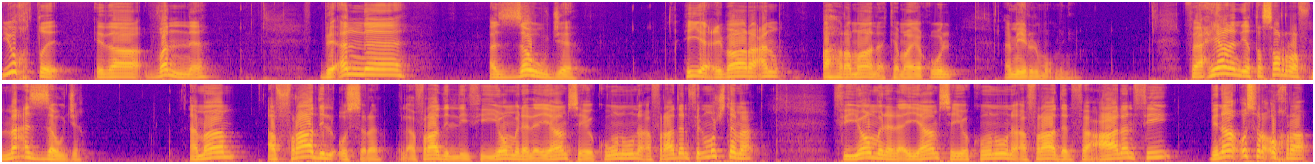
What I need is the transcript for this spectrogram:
يخطئ إذا ظن بأن الزوجة هي عبارة عن قهرمانة كما يقول أمير المؤمنين. فأحيانا يتصرف مع الزوجة أمام أفراد الأسرة الأفراد اللي في يوم من الأيام سيكونون أفرادا في المجتمع. في يوم من الأيام سيكونون أفرادا فعالا في بناء أسرة أخرى.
